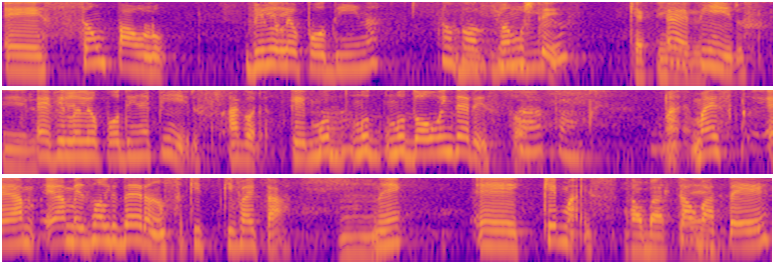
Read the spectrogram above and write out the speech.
é, São Paulo, Vila Leopoldina, São Paulo, vamos Pinheiros. ter que é Pinheiros. É, Pinheiros. Pinheiros. É, Vila Leopoldina é Pinheiros. Agora, porque ah. mudou o endereço só. Ah, tá. Mas é a, é a mesma liderança que, que vai estar. Tá, uhum. Né? É, que mais? Taubaté. Taubaté.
